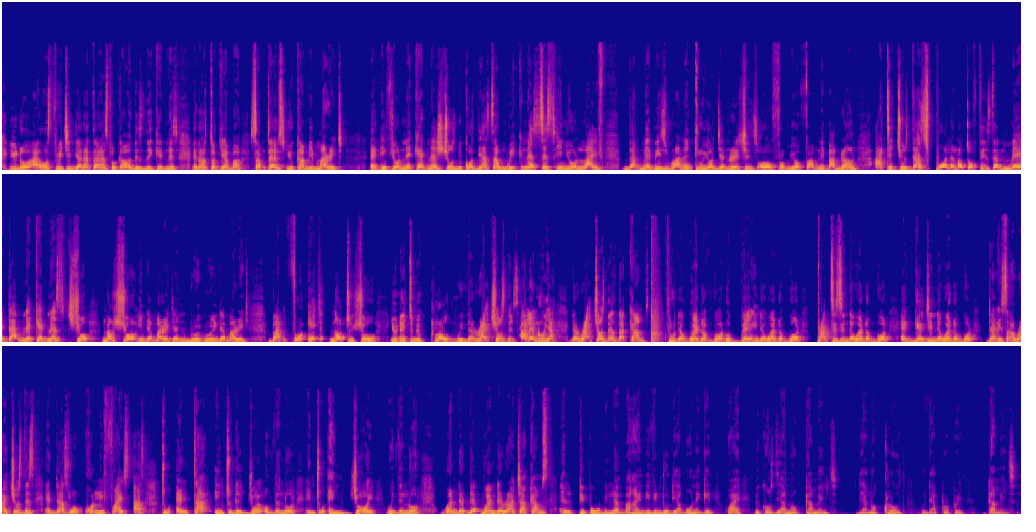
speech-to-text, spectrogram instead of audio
You know, I was preaching the other time. I spoke about this nakedness, and I was talking about sometimes you can be married And if your nakedness shows, because there are some weaknesses in your life that maybe is running through your generations or from your family background, attitudes that spoil a lot of things, then may that nakedness show, not show in the marriage and ruin the marriage. But for it not to show, you need to be clothed with the righteousness. Hallelujah. The righteousness that comes through the word of God, obeying the word of God, practicing the word of God, engaging the word of God. That is our righteousness. And that's what qualifies us to enter into the joy of the Lord and to enjoy with the Lord. When the, the when the rapture comes, eh, people will be left behind, even though they are born again. Why? Because they are not garment, they are not clothed with the appropriate garments.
